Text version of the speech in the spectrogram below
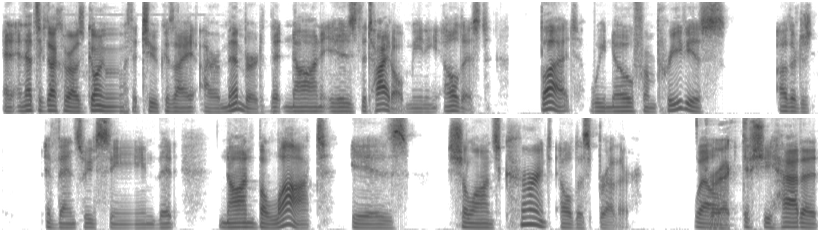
And, and that's exactly where I was going with it too, because I, I remembered that Non is the title, meaning eldest. But we know from previous other events we've seen that Non Balat is Shallan's current eldest brother. Well, Correct. if she had a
